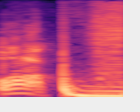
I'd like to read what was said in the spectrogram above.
step.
